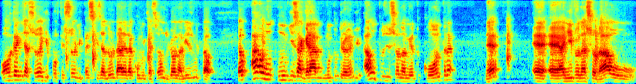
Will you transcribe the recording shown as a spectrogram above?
organizações de professores, de pesquisadores da área da comunicação, do jornalismo e tal. Então, há um, um desagrado muito grande, há um posicionamento contra, né? É, é, a nível nacional,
